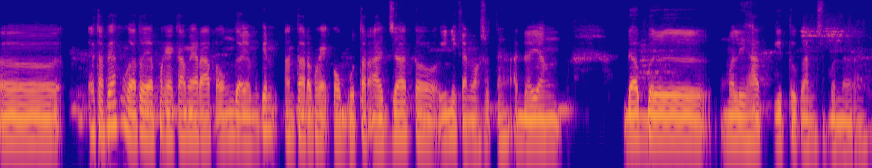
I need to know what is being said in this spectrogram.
eh, eh tapi aku nggak tahu ya pakai kamera atau enggak ya. Mungkin antara pakai komputer aja atau ini kan maksudnya ada yang double melihat gitu kan sebenarnya.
